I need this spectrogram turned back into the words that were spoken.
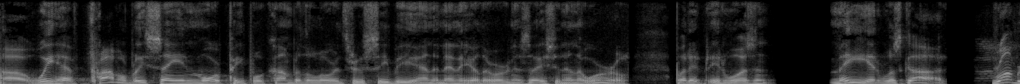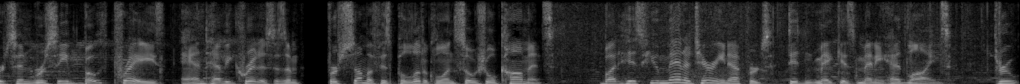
uh, we have probably seen more people come to the Lord through CBN than any other organization in the world. But it, it wasn't me, it was God. Robertson received both praise and heavy criticism for some of his political and social comments. But his humanitarian efforts didn't make as many headlines. Through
